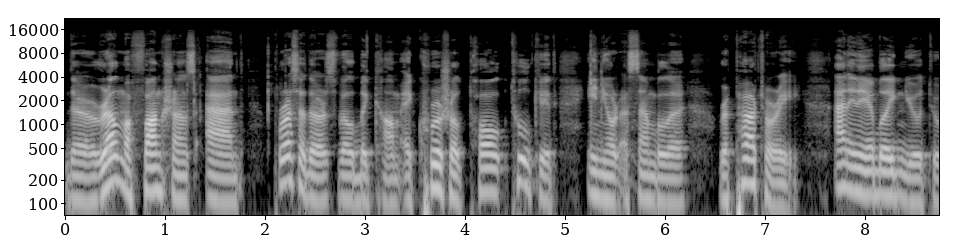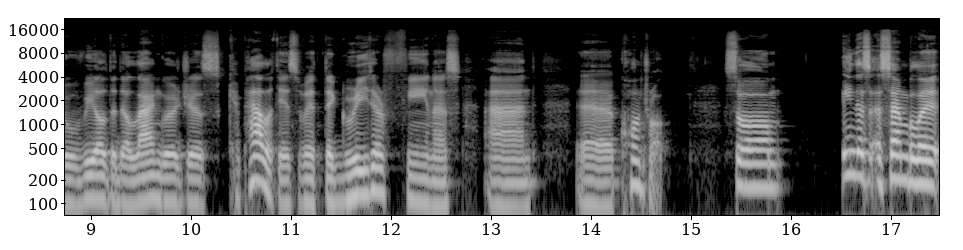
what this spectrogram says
the realm of functions and procedures will become a crucial tool toolkit in your assembly repertoire and enabling you to wield the language's capabilities with the greater finesse and uh, control. So in this assembly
